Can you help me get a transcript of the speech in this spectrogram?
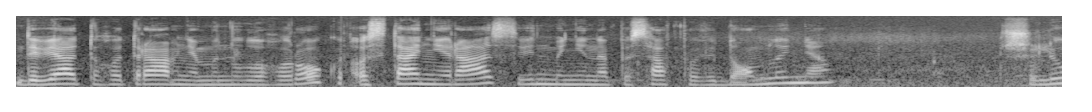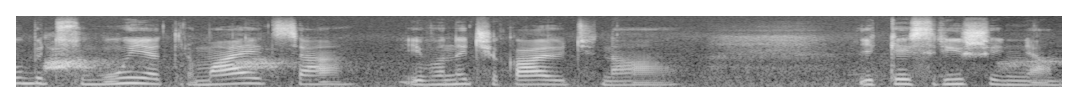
9 травня минулого року останній раз він мені написав повідомлення, що любить, сумує, тримається, і вони чекають на якесь рішення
